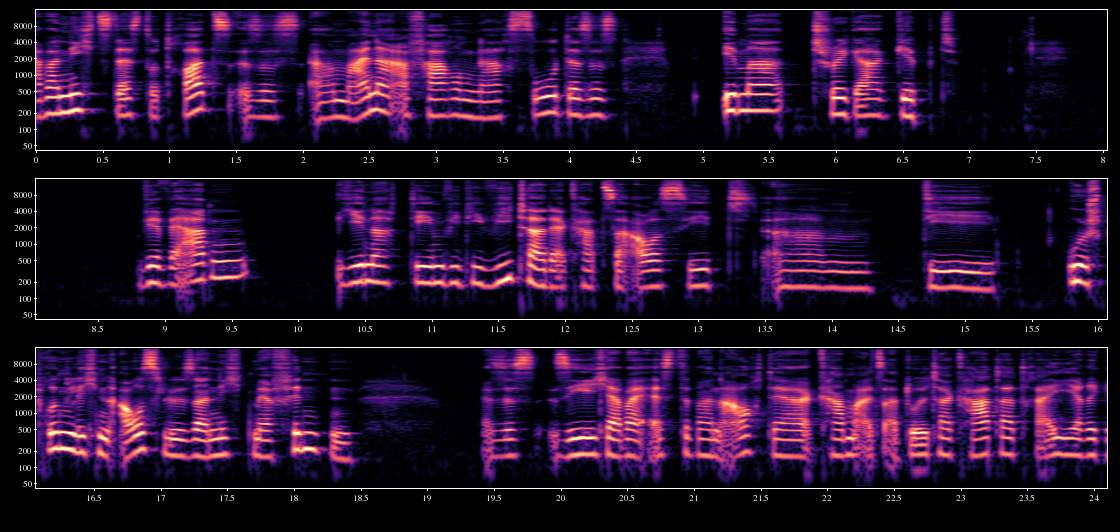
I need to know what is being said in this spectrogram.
Aber nichtsdestotrotz ist es äh, meiner Erfahrung nach so, dass es immer Trigger gibt. Wir werden, je nachdem wie die Vita der Katze aussieht, ähm, die ursprünglichen Auslöser nicht mehr finden. Also das sehe ich ja bei Esteban auch, der kam als adulter Kater dreijährig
